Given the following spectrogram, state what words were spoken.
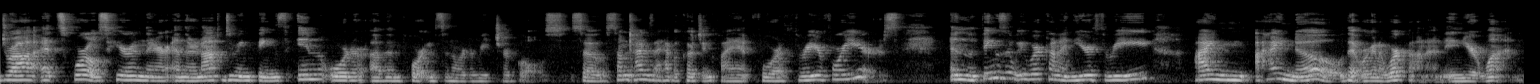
draw at squirrels here and there and they're not doing things in order of importance in order to reach your goals. So sometimes I have a coaching client for three or four years and the things that we work on in year three, I, I know that we're to work on them in year one,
